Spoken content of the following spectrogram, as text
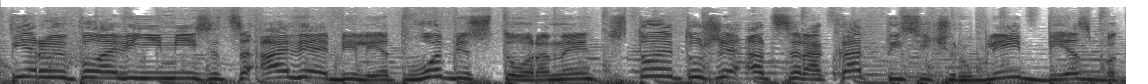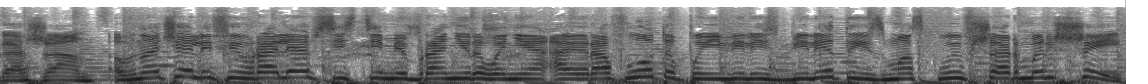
В первой половине месяца авиабилет в обе стороны стоит уже от 40 тысяч рублей без багажа. В начале февраля в системе бронирования аэрофлота появились билеты из Москвы в Шарм-эль-Шейх.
